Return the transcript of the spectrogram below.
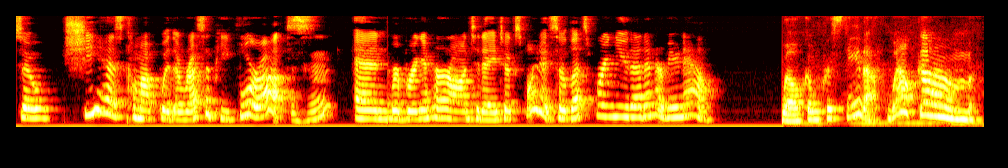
So she has come up with a recipe for us. Mhm. And we're bringing her on today to explain it. So let's bring you that interview now. Welcome, Christina. Welcome.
